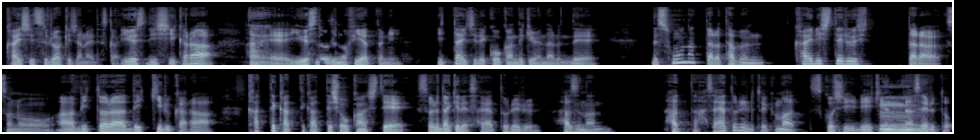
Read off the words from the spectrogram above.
開始するわけじゃないですか。USDC から、はい。えー US ドルのフィアットに1対1で交換できるようになるんで、でそうなったら多分、乖離してるったら、その、アービトラできるから、買って買って買って召喚して、それだけで鞘取れるはずなん、は、鞘取れるというか、まあ、少し利益が出せると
